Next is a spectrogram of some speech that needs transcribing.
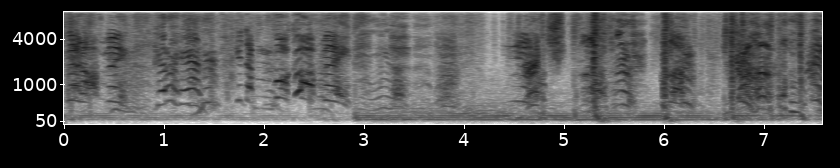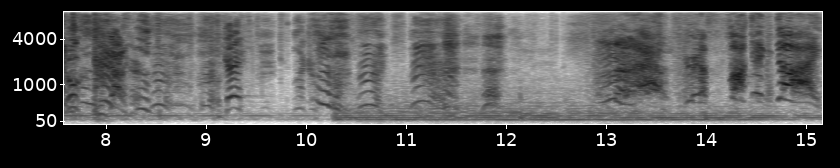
Get off me! Fuck off me! You got her! Look, you got her! Okay? You're gonna fucking die!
